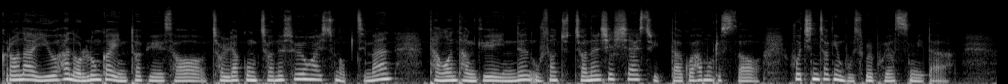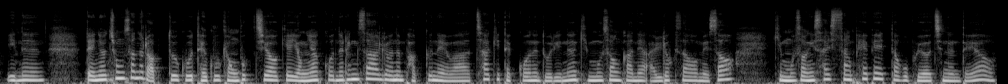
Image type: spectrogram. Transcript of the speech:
그러나 이후 한 언론과의 인터뷰에서 전략 공천을 수용할 순 없지만 당원 당규에 있는 우선 추천은 실시할 수 있다고 함으로써 후진적인 모습을 보였습니다. 이는 내년 총선을 앞두고 대구 경북 지역의 영향권을 행사하려는 박근혜와 차기 대권을 노리는 김무성 간의 알력 싸움에서 김무성이 사실상 패배했다고 보여지는데요.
